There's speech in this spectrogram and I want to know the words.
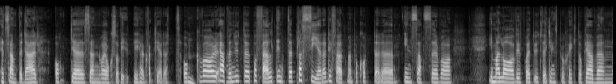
et center där och uh, sen var jag också i høykvarteret. högkvarteret och mm. var även ute på fält, inte placerad i fält men på kortare insatser, var i Malawi på ett utvecklingsprojekt och även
